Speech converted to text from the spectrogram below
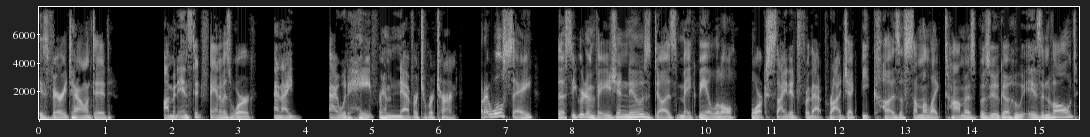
is very talented. I'm an instant fan of his work, and I I would hate for him never to return. But I will say the Secret Invasion news does make me a little more excited for that project because of someone like Thomas Bezucha who is involved.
